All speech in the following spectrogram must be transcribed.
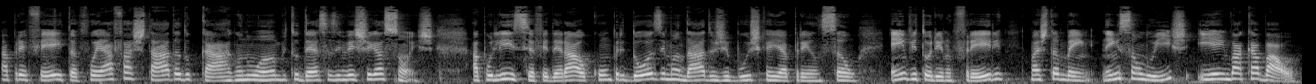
A prefeita foi afastada do cargo no âmbito dessas investigações. A Polícia Federal cumpre 12 mandados de busca e apreensão em Vitorino Freire, mas também em São Luís e em Bacabal.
